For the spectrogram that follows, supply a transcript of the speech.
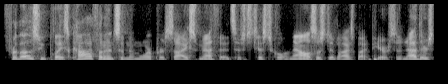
for those who place confidence in the more precise methods of statistical analysis devised by Pearson and others,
